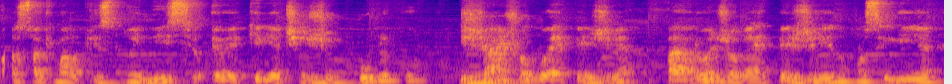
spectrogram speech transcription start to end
olha só que maluquice. No início, eu queria atingir o público já jogou RPG, parou de jogar RPG e não conseguia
